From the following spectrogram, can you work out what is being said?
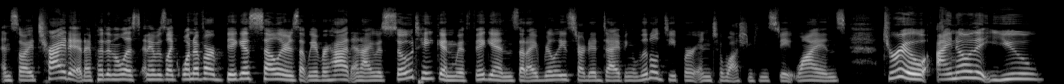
And so I tried it and I put it in the list, and it was like one of our biggest sellers that we ever had. And I was so taken with Figgins that I really started diving a little deeper into Washington State wines. Drew, I know that you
